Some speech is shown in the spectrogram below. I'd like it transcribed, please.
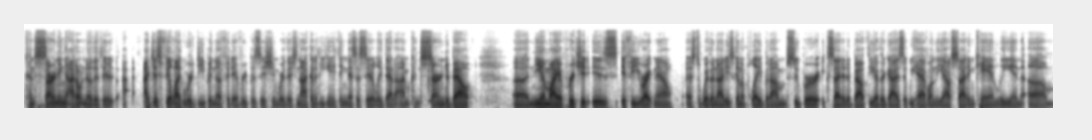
concerning. I don't know that there. I, I just feel like we're deep enough at every position where there's not going to be anything necessarily that I'm concerned about. Uh, Nehemiah Pritchett is iffy right now as to whether or not he's going to play, but I'm super excited about the other guys that we have on the outside in Kayin Lee and um,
